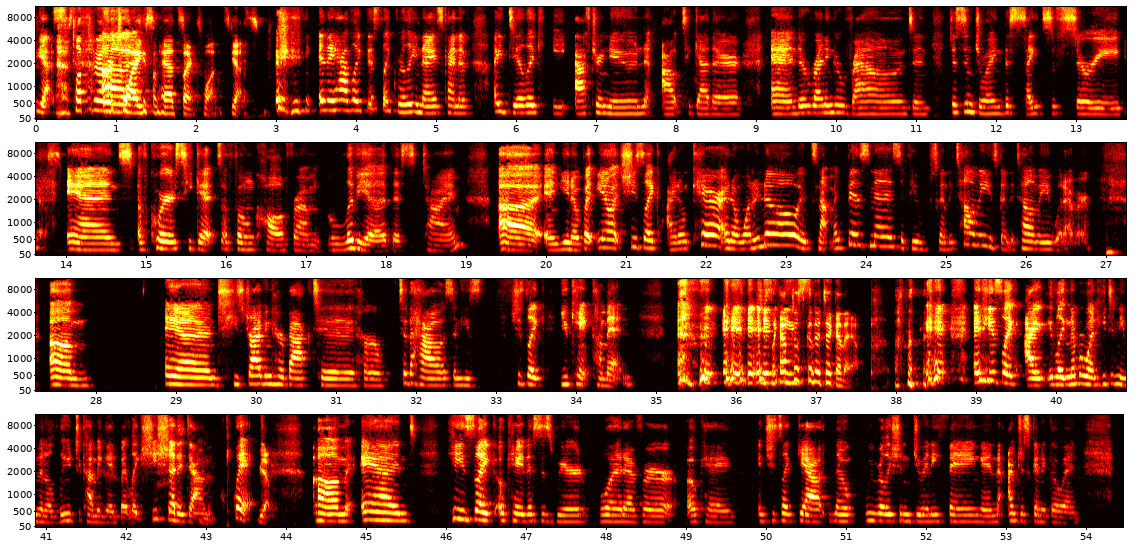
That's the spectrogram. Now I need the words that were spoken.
Yes. Slept together Uh, twice and had sex once. Yes. and they have like this like really nice kind of idyllic e- afternoon out together and they're running around and just enjoying the sights of surrey. Yes. and of course he gets a phone call from olivia this time. Uh and you know but you know what? She's like i don't care. I don't want to know. It's not my business. If he's going to tell me he's going to tell me whatever. Um and he's driving her back to her to the house and he's she's like you can't come in She's like, I'm just gonna take a nap. and he's like, I like number one, he didn't even allude to coming in, but like she shut it down quick. Yeah. Um, and he's like, okay, this is weird, whatever. Okay. And she's like, yeah, no, we really shouldn't do anything, and I'm just gonna go in.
